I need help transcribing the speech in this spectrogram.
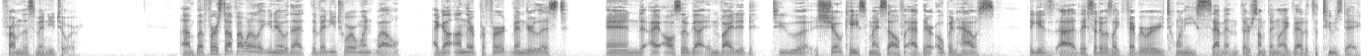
from this venue tour. Um, but first off, I want to let you know that the venue tour went well. I got on their preferred vendor list. And I also got invited to uh, showcase myself at their open house. I think uh, they said it was like February 27th or something like that. It's a Tuesday.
